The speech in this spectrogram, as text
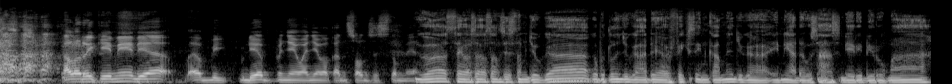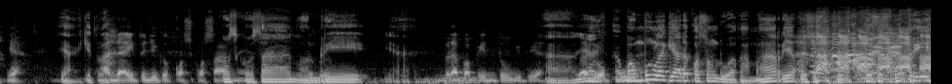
Kalau Ricky ini dia eh, dia menyewa-nyewakan sound system ya. Gue sewa-sewa sound system juga, kebetulan juga ada fixed income-nya juga ini ada usaha sendiri di rumah. Ya. Ya gitu lah. Ada itu juga kos-kosan. ya. Kos-kosan, laundry, ya. Berapa pintu gitu ya. Kan ya, 20. mumpung lagi ada 02 kamar ya khusus khusus putri.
